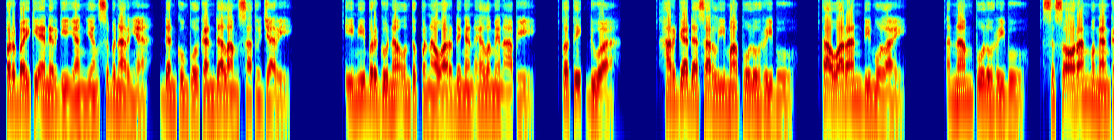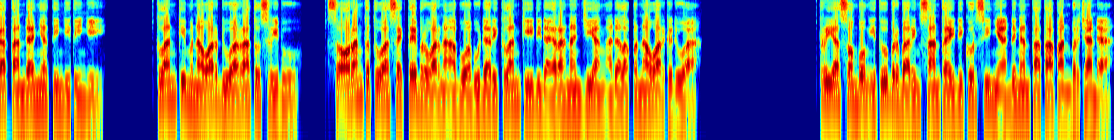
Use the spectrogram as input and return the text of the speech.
perbaiki energi yang yang sebenarnya, dan kumpulkan dalam satu jari. Ini berguna untuk penawar dengan elemen api. Petik 2. Harga dasar 50 ribu. Tawaran dimulai. 60 ribu. Seseorang mengangkat tandanya tinggi-tinggi. Klan Qi menawar 200 ribu. Seorang tetua sekte berwarna abu-abu dari klan Qi di daerah Nanjiang adalah penawar kedua. Pria sombong itu berbaring santai di kursinya dengan tatapan bercanda.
